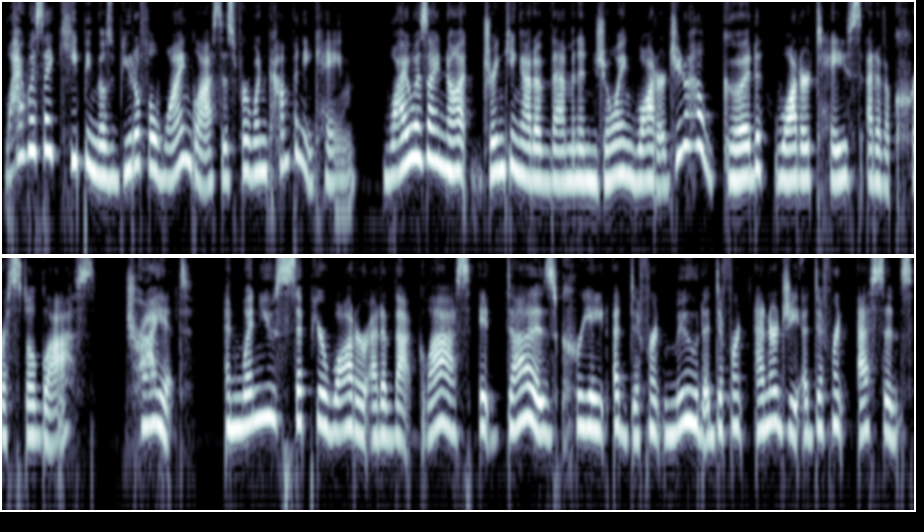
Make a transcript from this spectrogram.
Why was I keeping those beautiful wine glasses for when company came? Why was I not drinking out of them and enjoying water? Do you know how good water tastes out of a crystal glass? Try it. And when you sip your water out of that glass, it does create a different mood, a different energy, a different essence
